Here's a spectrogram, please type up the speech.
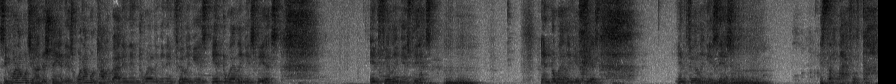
See, what I want you to understand is what I'm going to talk about in indwelling and infilling is indwelling is this. Infilling is this. Indwelling is this. Infilling is this. It's the life of God.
